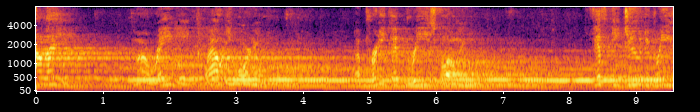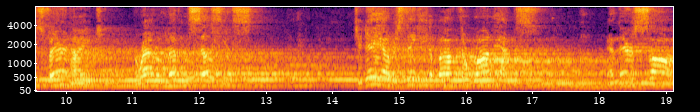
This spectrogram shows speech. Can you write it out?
LA, a rainy, cloudy morning, a pretty good breeze blowing. 52 degrees Fahrenheit, around 11 Celsius. Today I was thinking about the Ronettes and their song,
